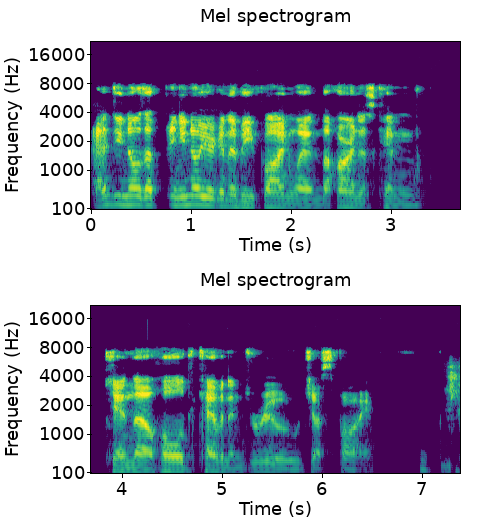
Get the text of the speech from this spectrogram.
And you know that, and you know you're going to be fine when the harness can can uh, hold Kevin and Drew just fine.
